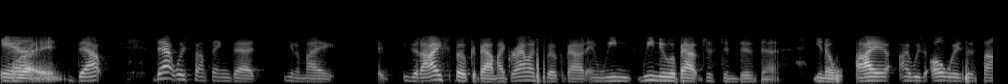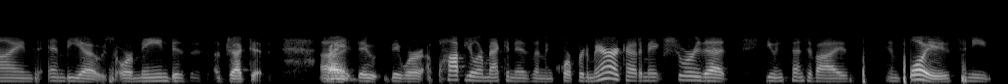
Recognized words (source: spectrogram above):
And right. that that was something that you know my that I spoke about, my grandma spoke about, and we we knew about just in business. You know, I I was always assigned MBOs or main business objectives. Uh, right. Uh, they they were a popular mechanism in corporate America to make sure that you incentivize employees to meet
